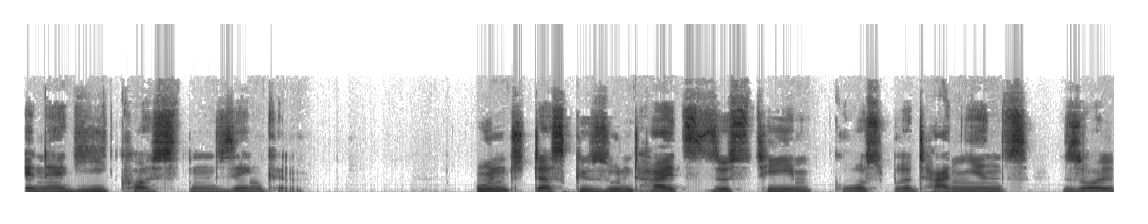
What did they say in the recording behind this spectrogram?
Energiekosten senken und das Gesundheitssystem Großbritanniens soll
